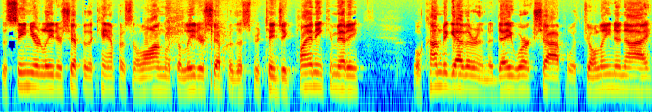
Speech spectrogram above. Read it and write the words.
The senior leadership of the campus, along with the leadership of the Strategic Planning Committee, will come together in a day workshop with Jolene and I,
